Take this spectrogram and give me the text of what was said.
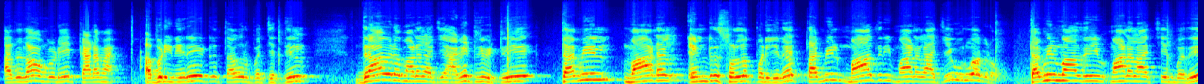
அதுதான் அவங்களுடைய கடமை. அப்படி நிறைவேற்ற தவறு பட்சத்தில் திராவிட மாடல் ஆட்சியை அகற்றிவிட்டு தமிழ் மாடல் என்று சொல்லப்படுகிற தமிழ் மாதிரி மாடல் ஆட்சியை உருவாக்கணும். தமிழ் மாதிரி மாடல் ஆட்சி என்பது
